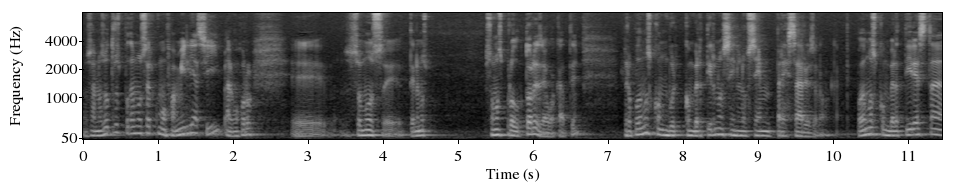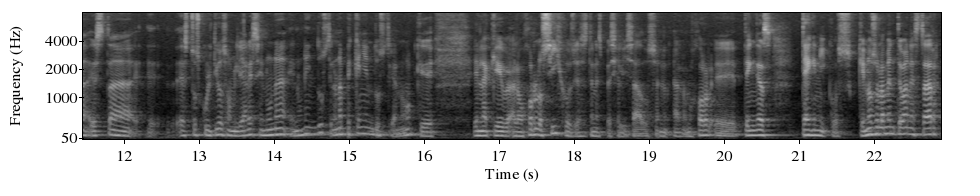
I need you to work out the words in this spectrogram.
O sea, nosotros podemos ser como familia, sí, a lo mejor eh, somos, eh, tenemos, somos productores de aguacate, pero podemos convertirnos en los empresarios del aguacate. Podemos convertir esta, esta, estos cultivos familiares en una, en una industria, una pequeña industria, ¿no? Que, en la que a lo mejor los hijos ya estén especializados, a lo mejor eh, tengas técnicos que no solamente van a estar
